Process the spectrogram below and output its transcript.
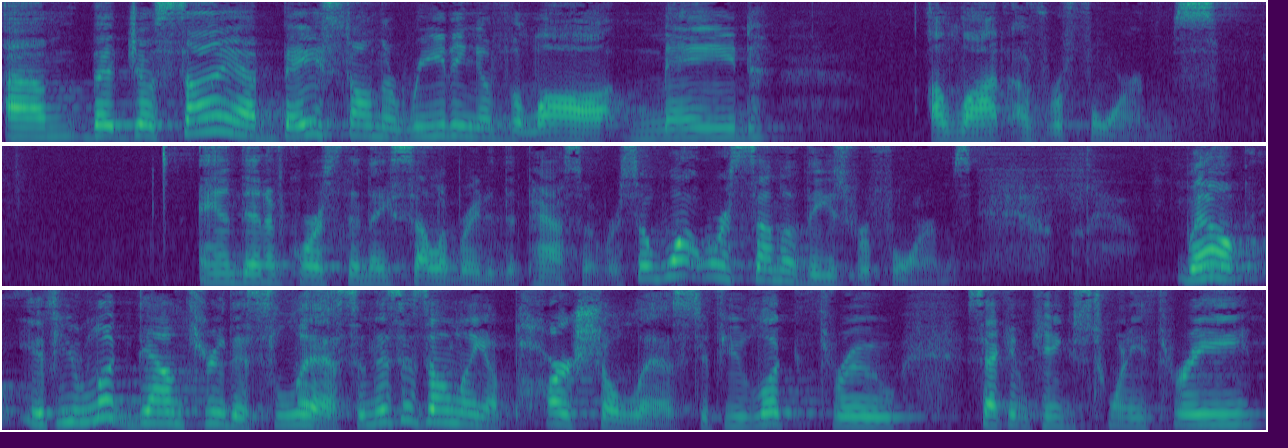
Um, but Josiah, based on the reading of the law, made a lot of reforms. And then, of course, then they celebrated the Passover. So, what were some of these reforms? Well, if you look down through this list, and this is only a partial list, if you look through 2 Kings 23,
